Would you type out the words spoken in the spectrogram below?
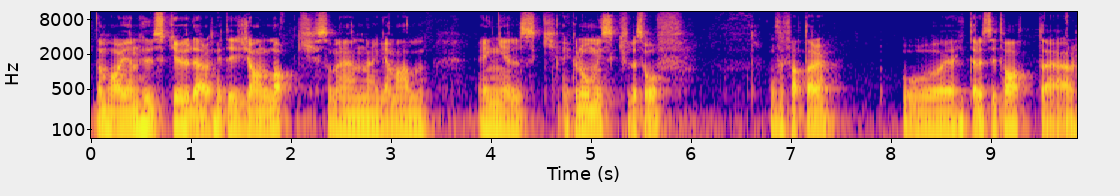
De har ju en husgud där som heter John Locke som är en gammal engelsk ekonomisk filosof och författare. Och jag hittade ett citat där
